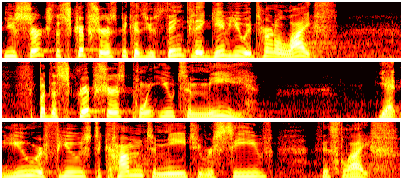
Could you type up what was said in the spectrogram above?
You search the scriptures because you think they give you eternal life. But the scriptures point you to me yet you refuse to come to me to receive this life.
